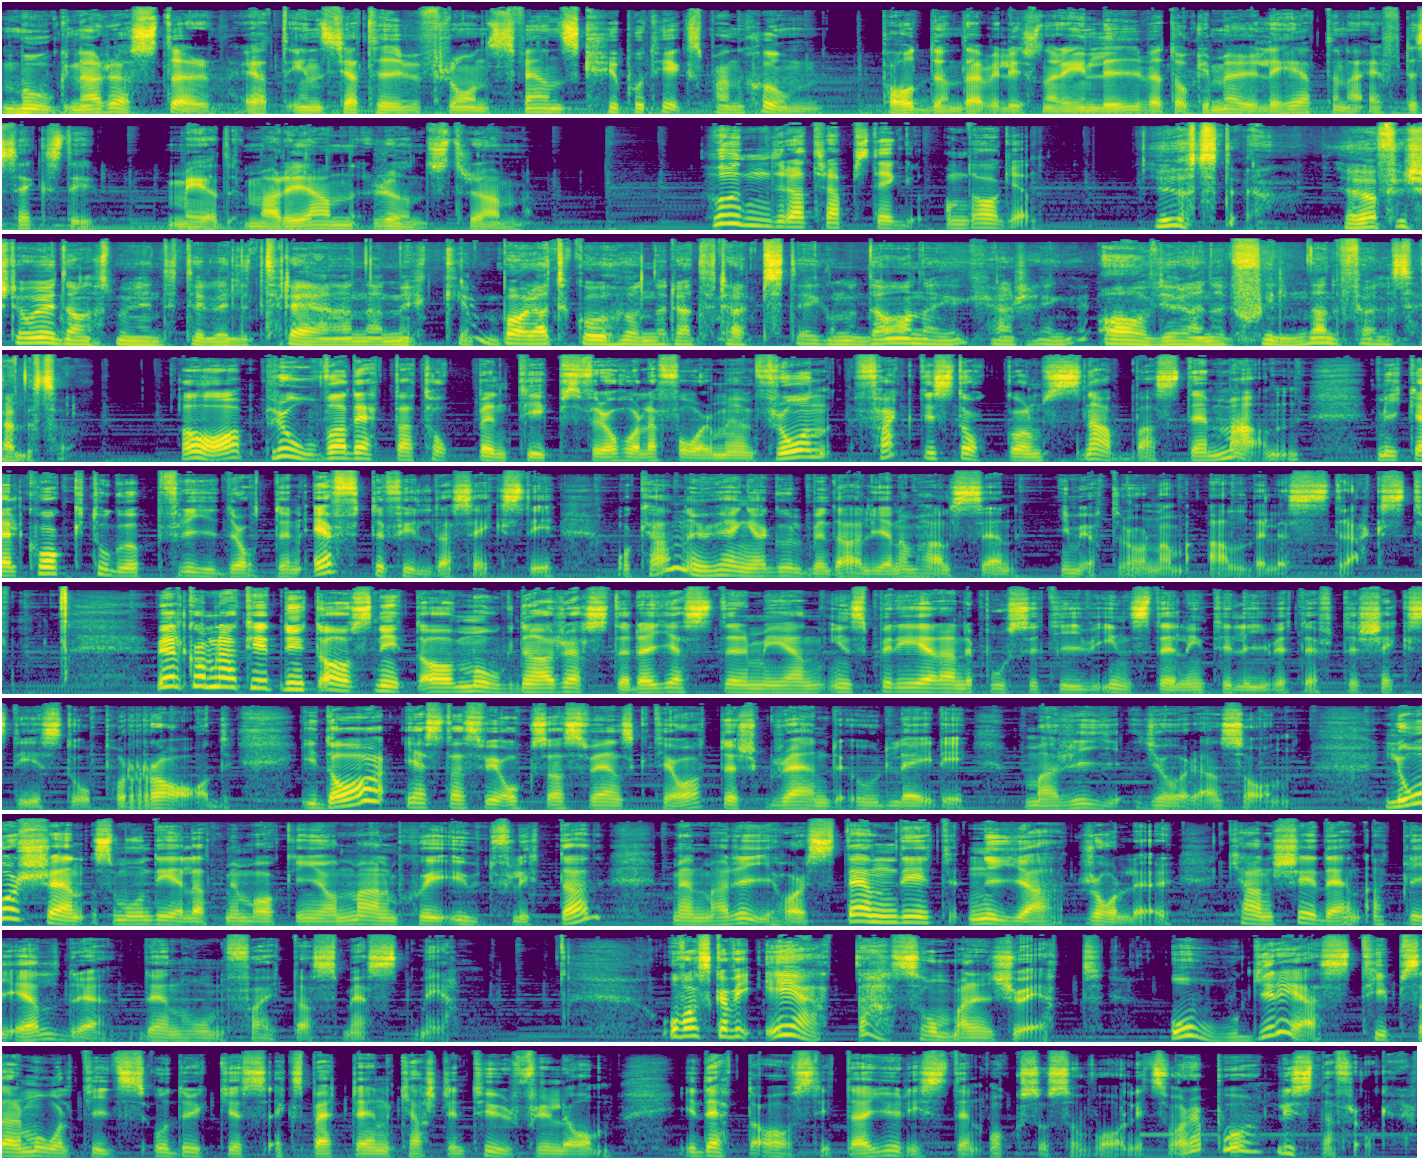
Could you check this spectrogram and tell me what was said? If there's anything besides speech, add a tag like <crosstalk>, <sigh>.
Mogna röster, ett initiativ från Svensk Hypotekspension. Podden där vi lyssnar in livet och möjligheterna efter 60 med Marianne Rundström. 100 trappsteg om dagen. Just det. Jag förstår ju de som inte vill träna mycket. Bara att gå 100 trappsteg om dagen är kanske en avgörande skillnad för ens hälsa. Ja, prova detta toppentips för att hålla formen från faktiskt Stockholms snabbaste man. Mikael Kock tog upp friidrotten efter fyllda 60 och kan nu hänga guldmedaljen om halsen. Ni möter honom alldeles strax. Välkomna till ett nytt avsnitt av Mogna röster där gäster med en inspirerande positiv inställning till livet efter 60 står på rad. Idag gästas vi också av Svensk Teaters Grand Old Lady, Marie Göransson. Låsen som hon delat med maken Jan Malmsjö är utflyttad, men Marie har ständigt nya roller. Kanske är den att bli äldre den hon fightas mest med. Och vad ska vi äta sommaren 21? Ogräs tipsar måltids och dryckesexperten Karsten Turfrille om i detta avsnitt där juristen också som vanligt svarar på lyssnarfrågor.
